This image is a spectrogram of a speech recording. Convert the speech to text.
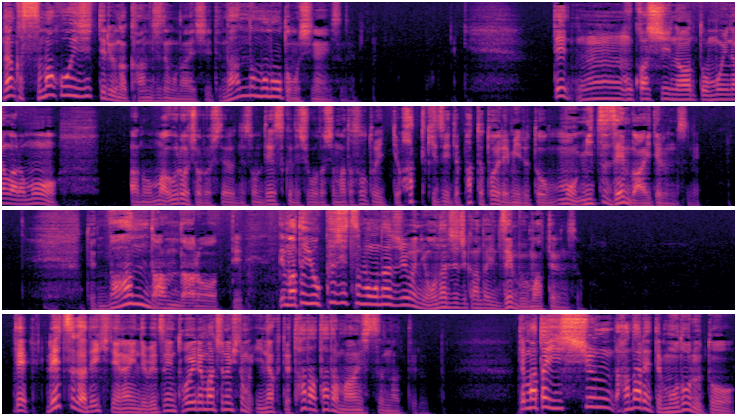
なんかスマホいじってるような感じでもないしって何の物音もしないんですね。でうんおかしいなと思いながらもあのまあうろちょろしてるんでそのデスクで仕事してまた外行ってはって気づいてパッてトイレ見るともう3つ全部空いてるんですね。で何なんだろうってでまた翌日も同じように同じ時間帯に全部埋まってるんですよ。で列ができてないんで別にトイレ待ちの人もいなくてただただ満室になってるでまた一瞬離れて戻ると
